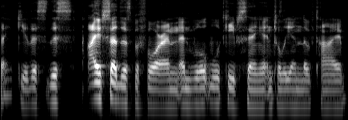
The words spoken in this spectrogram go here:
Thank you. This this I've said this before and and we'll we'll keep saying it until the end of time.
